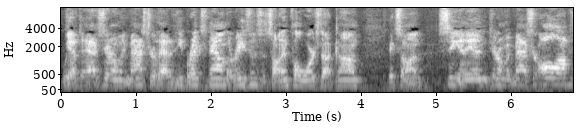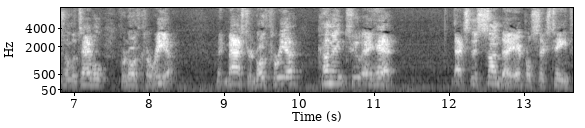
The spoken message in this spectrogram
We have to ask General McMaster that, and he breaks down the reasons. It's on Infowars.com. It's on CNN. General McMaster, all options on the table for North Korea. McMaster, North Korea coming to a head. That's this Sunday, April 16th,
